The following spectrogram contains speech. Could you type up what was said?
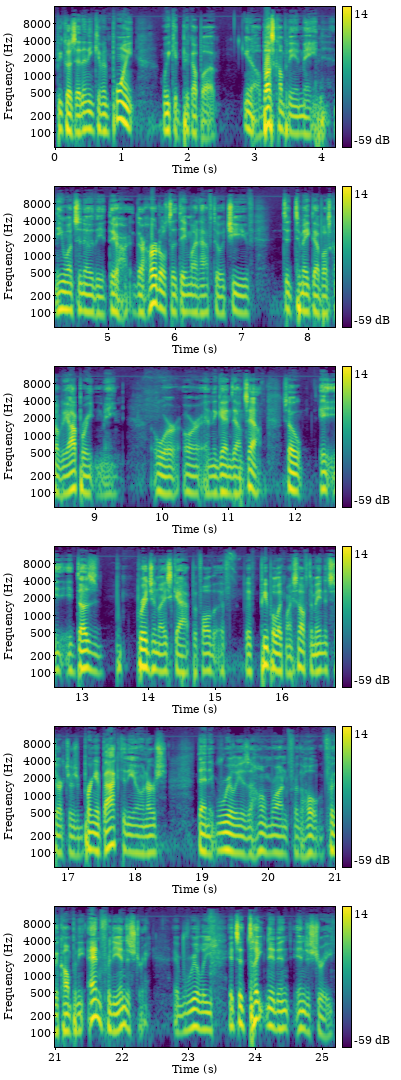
Because at any given point we could pick up a you know a bus company in maine. And he wants to know the the, the hurdles that they might have to achieve to, to make that bus company operate in maine or or and again down south. So it, it does bridge a nice gap if all the, if, if people like myself the maintenance directors bring it back to the owners then it really is a home run for the whole for the company and for the industry it really it's a tight knit in, industry.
